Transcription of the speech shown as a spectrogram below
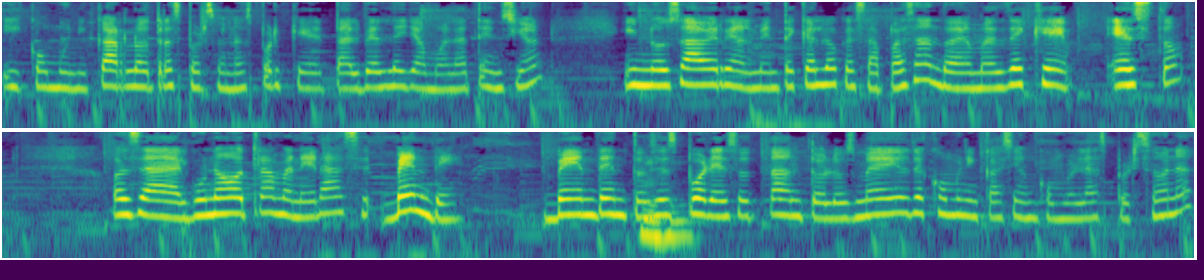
y comunicarlo a otras personas porque tal vez le llamó la atención y no sabe realmente qué es lo que está pasando. Además de que esto, o sea, de alguna u otra manera se- vende, vende, entonces por eso tanto los medios de comunicación como las personas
